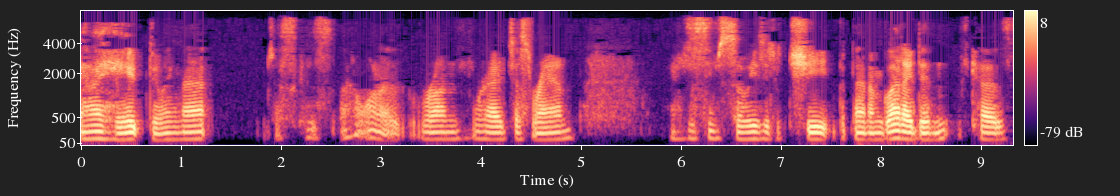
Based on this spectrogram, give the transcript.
and I hate doing that just because I don't want to run where I just ran. It just seems so easy to cheat, but then I'm glad I didn't because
